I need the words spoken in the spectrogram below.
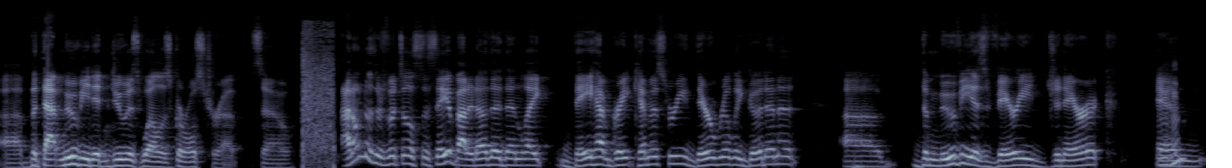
Uh, but that movie didn't do as well as Girls Trip. So I don't know there's much else to say about it other than like they have great chemistry. They're really good in it. Uh, the movie is very generic Mhm. and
